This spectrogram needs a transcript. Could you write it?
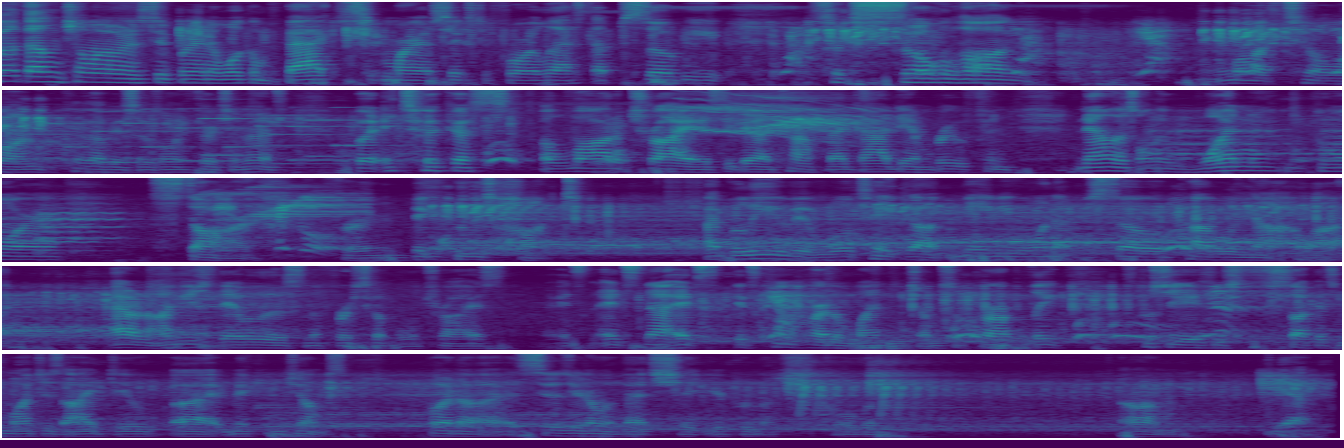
Welcome to my Super and welcome back to Super Mario 64. Last episode we took so long. Well, not too long, because obviously it was only 13 minutes. But it took us a lot of tries to get on top of that goddamn roof, and now there's only one more star for Big Boo's Haunt. I believe it will take up maybe one episode, probably not a lot. I don't know, I'm usually able to do this in the first couple of tries. It's it's not it's it's kind of hard to line the jumps up properly, especially if you suck as much as I do uh, at making jumps. But uh, as soon as you're done with that shit, you're pretty much golden. Um, yeah,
